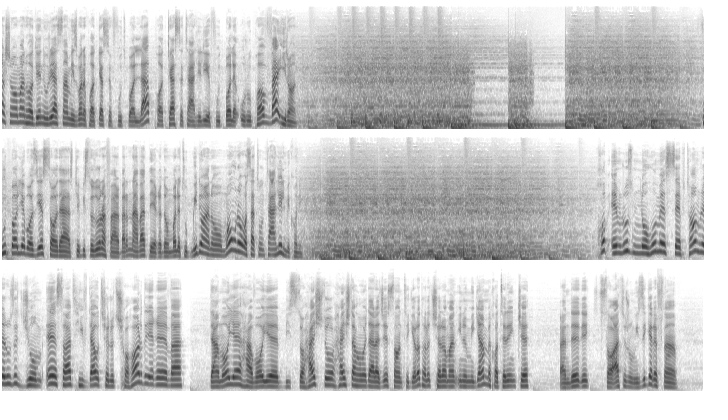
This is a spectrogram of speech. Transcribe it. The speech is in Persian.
بر شما من هادی نوری هستم میزبان پادکست فوتبال لب پادکست تحلیلی فوتبال اروپا و ایران. فوتبال یه بازی ساده است که 22 نفر برای 90 دقیقه دنبال توپ می‌دونن و ما اونو واسهتون تحلیل می‌کنیم. خب امروز نهم سپتامبر روز جمعه ساعت 17 و 44 دقیقه و دمای هوای 28 و 8 دهم درجه سانتیگراد. حالا چرا من اینو میگم؟ به خاطر اینکه بنده یک ساعت رومیزی گرفتم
